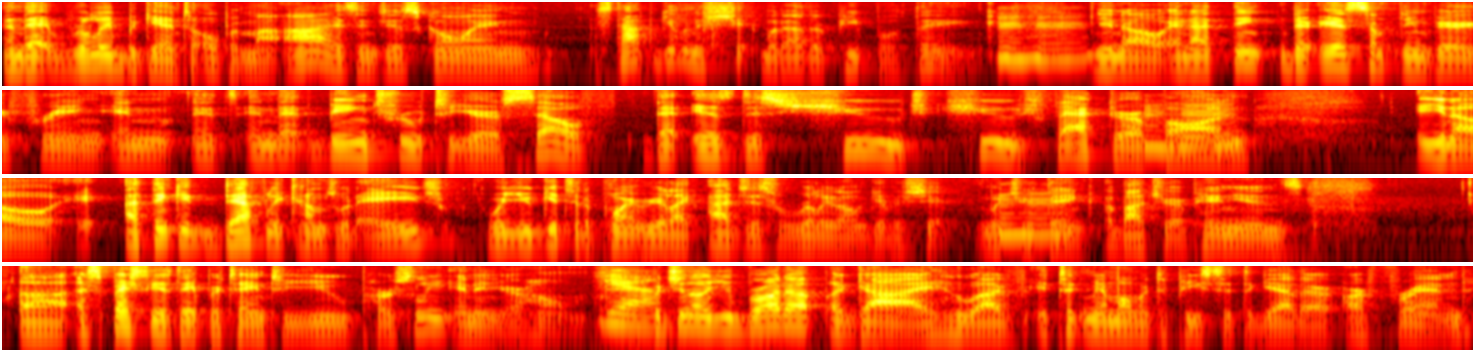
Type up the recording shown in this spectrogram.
And that really began to open my eyes and just going, stop giving a shit what other people think, mm-hmm. you know. And I think there is something very freeing in it's in that being true to yourself. That is this huge, huge factor mm-hmm. upon you know, I think it definitely comes with age where you get to the point where you're like, I just really don't give a shit what Mm-hmm. you think about your opinions, uh, especially as they pertain to you personally and in your home. Yeah. But you know, you brought up a guy who I've, it took me a moment to piece it together, our friend,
